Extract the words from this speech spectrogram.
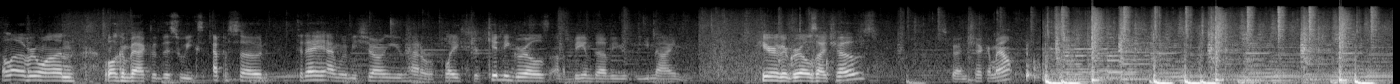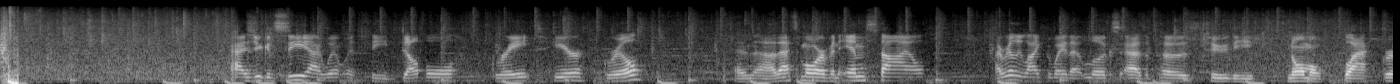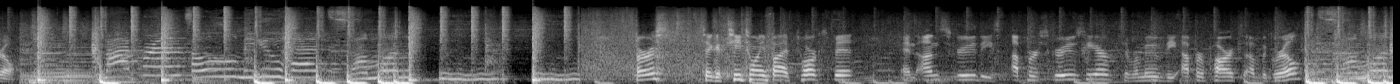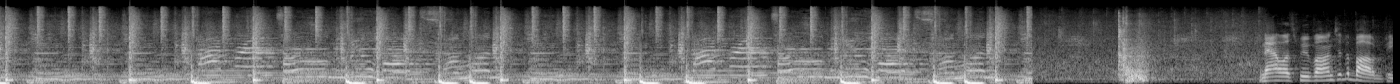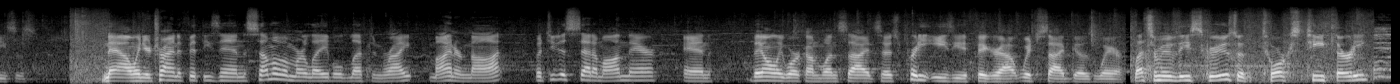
Hello everyone, welcome back to this week's episode. Today I'm going to be showing you how to replace your kidney grills on a BMW E90. Here are the grills I chose. Let's go ahead and check them out. As you can see, I went with the double grate here grill, and uh, that's more of an M style. I really like the way that looks as opposed to the normal black grill. First, take a T25 Torx bit and unscrew these upper screws here to remove the upper parts of the grill. Now let's move on to the bottom pieces. Now when you're trying to fit these in, some of them are labeled left and right, mine are not, but you just set them on there and they only work on one side, so it's pretty easy to figure out which side goes where. Let's remove these screws with Torx T30.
